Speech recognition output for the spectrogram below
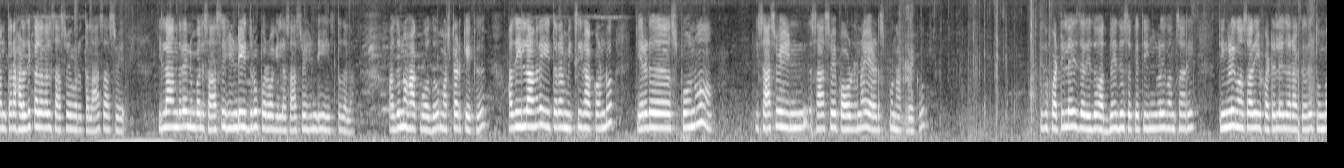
ಒಂಥರ ಹಳದಿ ಕಲರಲ್ಲಿ ಸಾಸಿವೆ ಬರುತ್ತಲ್ಲ ಆ ಸಾಸಿವೆ. ಇಲ್ಲ ಅಂದರೆ ನಿಂಬಲ್ಲಿ ಸಾಸಿವೆ ಹಿಂಡಿ ಇದ್ದರೂ ಪರವಾಗಿಲ್ಲ, ಸಾಸಿವೆ ಹಿಂಡಿ ಇರ್ತದಲ್ಲ. ಅದನ್ನು ಹಾಕ್ಬೋದು ಮಸ್ಟರ್ಡ್ ಕೇಕ್ ಅದು ಇಲ್ಲ ಅಂದರೆ ಈ ಥರ ಮಿಕ್ಸಿಗೆ ಹಾಕ್ಕೊಂಡು ಎರಡು ಸ್ಪೂನು ಈ ಸಾಸಿವೆ ಹಿಂ, ಸಾಸಿವೆ ಪೌಡ್ರನ್ನ ಎರಡು ಸ್ಪೂನ್ ಹಾಕಬೇಕು. ಇದು ಫರ್ಟಿಲೈಸರ್ ಇದು ಹದಿನೈದು ದಿವಸಕ್ಕೆ ತಿಂಗಳಿಗೆ ಒಂದು ಸಾರಿ ತಿಂಗಳಿಗೆ ಈ ಫರ್ಟಿಲೈಸರ್ ಹಾಕಿದ್ರೆ ತುಂಬ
